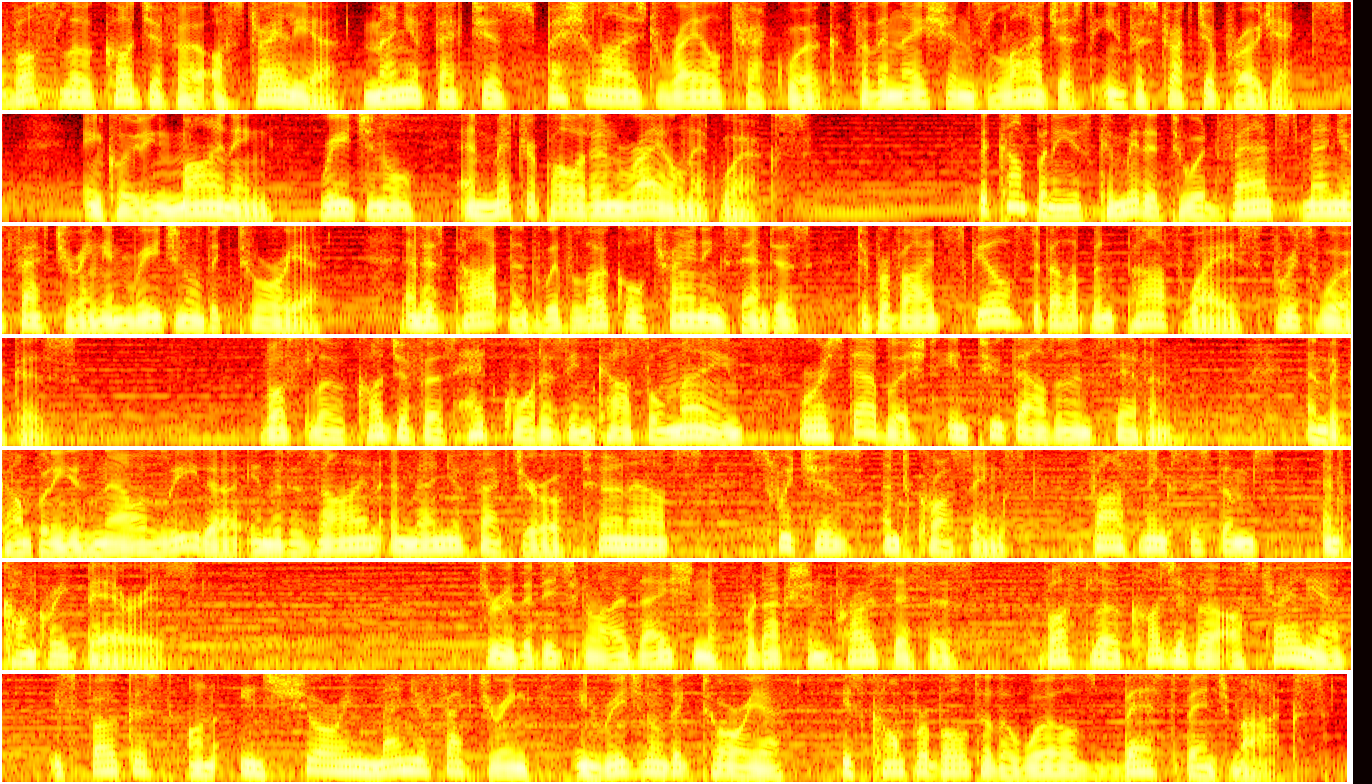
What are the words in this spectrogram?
Vossloh Cogifer Australia manufactures specialised rail track work for the nation's largest infrastructure projects, including mining, regional and metropolitan rail networks. The company is committed to advanced manufacturing in regional Victoria and has partnered with local training centres to provide skills development pathways for its workers. Vossloh Cogifer's headquarters in Castlemaine were established in 2007 and the company is now a leader in the design and manufacture of turnouts, switches and crossings, fastening systems and concrete bearers. Through the digitalisation of production processes, Vossloh Cogifer Australia is focused on ensuring manufacturing in regional Victoria is comparable to the world's best benchmarks.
